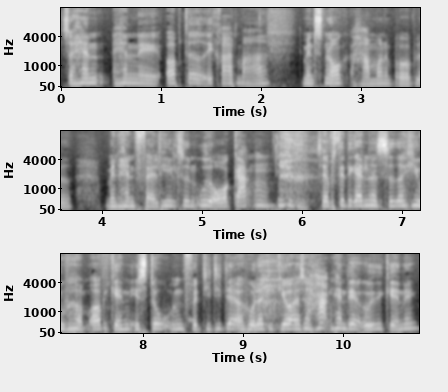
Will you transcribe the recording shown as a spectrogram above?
Så han, han øh, opdagede ikke ret meget, men snok hammerne boblede. Men han faldt hele tiden ud over gangen, så jeg bestilte gerne at sidde og hive ham op igen i stolen, fordi de der huller, de gjorde, og så hang han derude igen, ikke?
